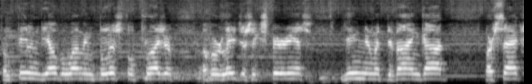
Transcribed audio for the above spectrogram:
from feeling the overwhelming blissful pleasure of a religious experience, union with divine God, or sex,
